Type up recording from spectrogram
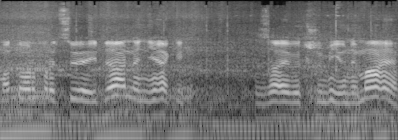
Мотор працює ідеально, ніяких зайвих шумів немає.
